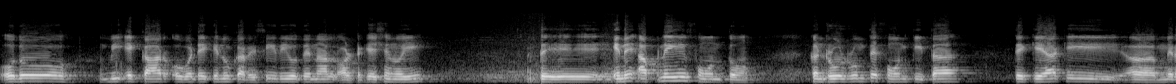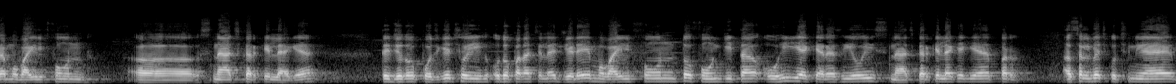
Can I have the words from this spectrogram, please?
ਉਦੋਂ ਵੀ ਇੱਕ ਕਾਰ ਓਵਰਟੇਕ ਇਹਨੂੰ ਕਰ ਰਹੀ ਸੀ, ਇਹਦੀ ਉਹਦੇ ਨਾਲ ਆਲਟਰਕੇਸ਼ਨ ਹੋਈ। ਤੇ ਇਹਨੇ ਆਪਣੇ ਹੀ ਫੋਨ ਤੋਂ ਕੰਟਰੋਲ ਰੂਮ ਤੇ ਫੋਨ ਕੀਤਾ ਤੇ ਕਿਹਾ ਕਿ ਮੇਰਾ ਮੋਬਾਈਲ ਫੋਨ ਸਨੈਚ ਕਰਕੇ ਲੈ ਗਿਆ। ਤੇ ਜਦੋਂ ਪੁੱਛਗਿੱਛ ਹੋਈ, ਉਦੋਂ ਪਤਾ ਚੱਲਿਆ ਜਿਹੜੇ ਮੋਬਾਈਲ ਫੋਨ ਤੋਂ ਫੋਨ ਕੀਤਾ, ਉਹੀ ਇਹ ਕਹਿ ਰਿਹਾ ਸੀ, ਉਹੀ ਸਨੈਚ ਕਰਕੇ ਲੈ ਕੇ ਗਿਆ ਪਰ ਅਸਲ ਵਿੱਚ ਕੁਝ ਨਹੀਂ ਆਇਆ,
